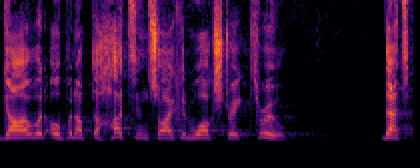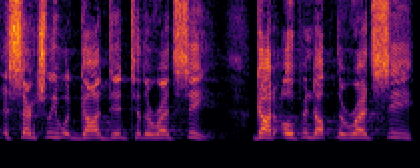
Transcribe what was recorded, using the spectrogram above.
God would open up the Hudson so I could walk straight through. That's essentially what God did to the Red Sea. God opened up the Red Sea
